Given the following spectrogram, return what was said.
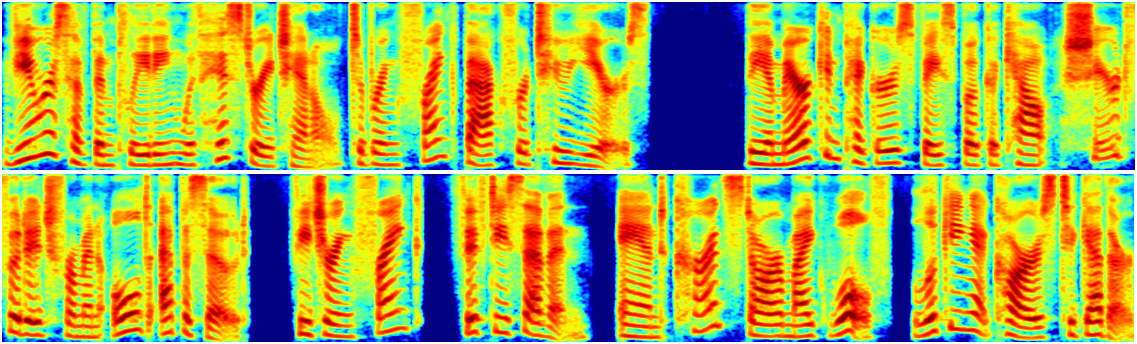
Viewers have been pleading with History Channel to bring Frank back for two years. The American Pickers Facebook account shared footage from an old episode featuring Frank, 57, and current star Mike Wolfe looking at cars together.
